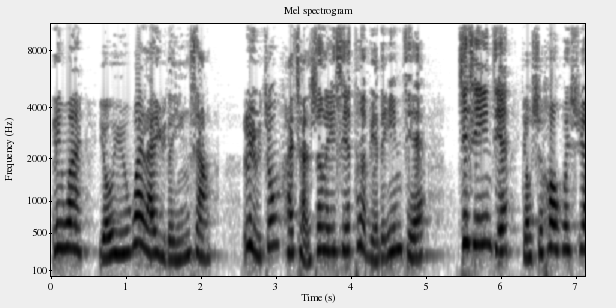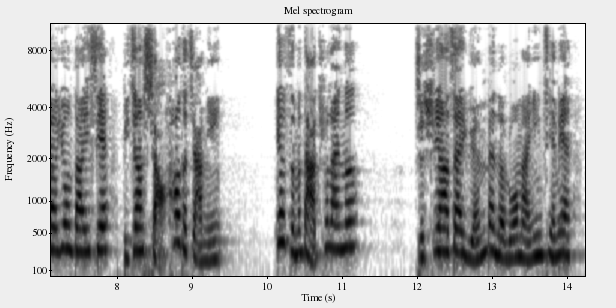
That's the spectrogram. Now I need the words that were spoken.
另外，由于外来语的影响，日语中还产生了一些特别的音节。这些音节有时候会需要用到一些比较小号的假名，要怎么打出来呢？只需要在原本的罗马音前面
